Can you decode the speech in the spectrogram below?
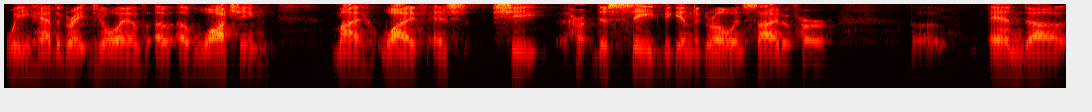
we had the great joy of of, of watching my wife as she her, this seed began to grow inside of her. Uh, and uh,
